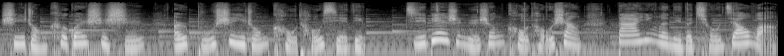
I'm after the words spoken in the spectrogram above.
是一种客观事实，而不是一种口头协定。即便是女生口头上答应了你的求交往，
